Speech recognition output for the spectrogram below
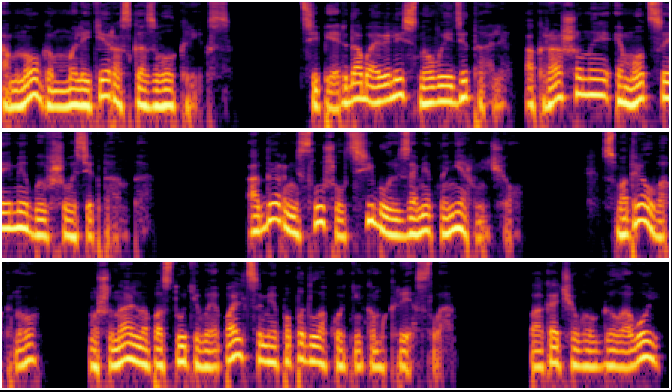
О многом Маляке рассказывал Крикс. Теперь добавились новые детали, окрашенные эмоциями бывшего сектанта. Адер не слушал Сиблу и заметно нервничал. Смотрел в окно, машинально постукивая пальцами по подлокотникам кресла. Покачивал головой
